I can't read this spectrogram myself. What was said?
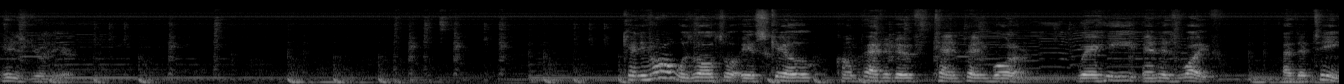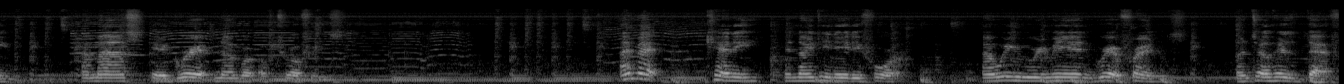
his junior. Kenny Hall was also a skilled, competitive 10-pin bowler, where he and his wife, as a team, amassed a great number of trophies. I met Kenny in 1984, and we remained great friends until his death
